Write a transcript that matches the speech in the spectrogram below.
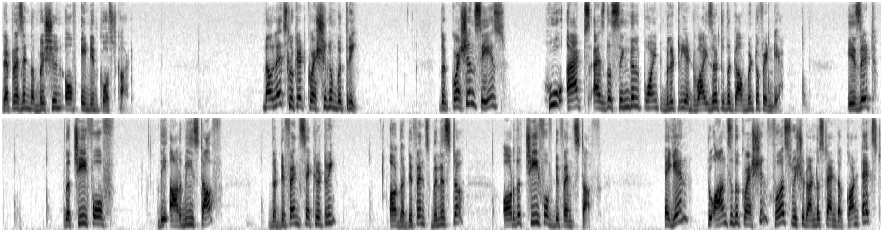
represent the mission of Indian Coast Guard. Now, let's look at question number 3. The question says, Who acts as the single point military advisor to the government of India? Is it the chief of the army staff, the defense secretary, or the defense minister, or the chief of defense staff. Again, to answer the question, first we should understand the context,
